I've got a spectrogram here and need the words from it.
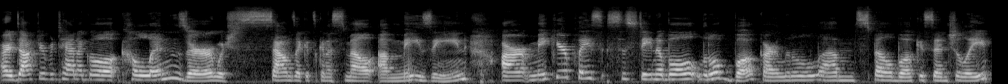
Our Dr. Botanical cleanser, which sounds like it's going to smell amazing. Our Make Your Place Sustainable little book, our little um, spell book essentially.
